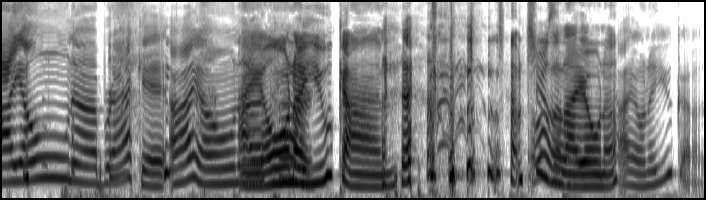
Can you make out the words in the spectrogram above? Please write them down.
Iona bracket. Iona. Iona, car. UConn. I'm choosing Oh. Iona. Iona UConn.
